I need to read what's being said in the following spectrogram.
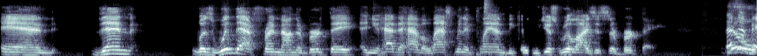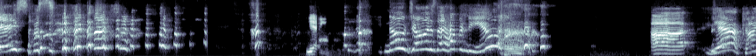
and then was with that friend on their birthday and you had to have a last minute plan because you just realized it's their birthday? That's No. a very specific question. Yeah. No, Joe, has that happened to you? Uh yeah, kind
